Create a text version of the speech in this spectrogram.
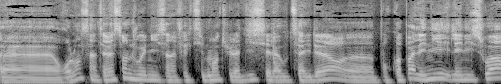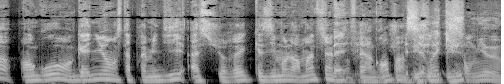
Euh, Roland, c'est intéressant de jouer Nice. hein. Effectivement, tu l'as dit, c'est l'outsider. Euh, pourquoi pas? Les, Ni- les Niçois, en gros, en gagnant cet après-midi, assuraient quasiment leur maintien. Ben, On ferait un grand pas. C'est vrai qu'ils sont mieux.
